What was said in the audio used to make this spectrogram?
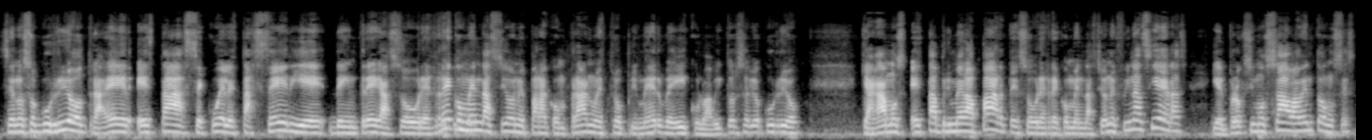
se nos ocurrió traer esta secuela, esta serie de entregas sobre recomendaciones para comprar nuestro primer vehículo. A Víctor se le ocurrió que hagamos esta primera parte sobre recomendaciones financieras y el próximo sábado entonces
